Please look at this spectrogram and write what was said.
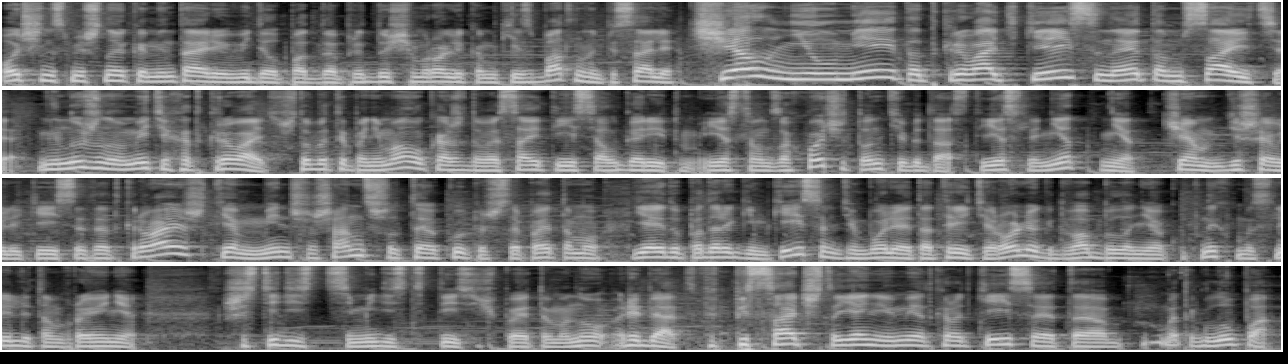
Очень смешной комментарий увидел под предыдущим роликом Кейс Батл. Написали, чел не умеет открывать кейсы на этом сайте. Не нужно уметь их открывать. Чтобы ты понимал, у каждого сайта есть алгоритм. И если он захочет, он тебе даст. Если нет, нет. Чем дешевле кейсы ты открываешь, тем меньше шанс, что ты окупишься. Поэтому я иду по дорогим кейсам, тем более это третий ролик, два было неокупных, мы слили там в районе 60-70 тысяч. Поэтому, ну, ребят, писать, что я не умею открывать кейсы, это, это глупо.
